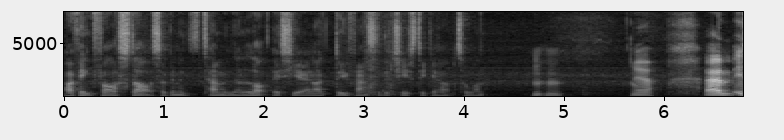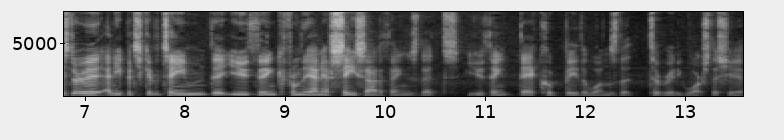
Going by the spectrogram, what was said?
I think fast starts are going to determine a lot this year, and I do fancy the Chiefs to get up to one. hmm Yeah. Um, is there any particular team that you think, from the NFC side of things, that you think they could be the ones that to really watch this year?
